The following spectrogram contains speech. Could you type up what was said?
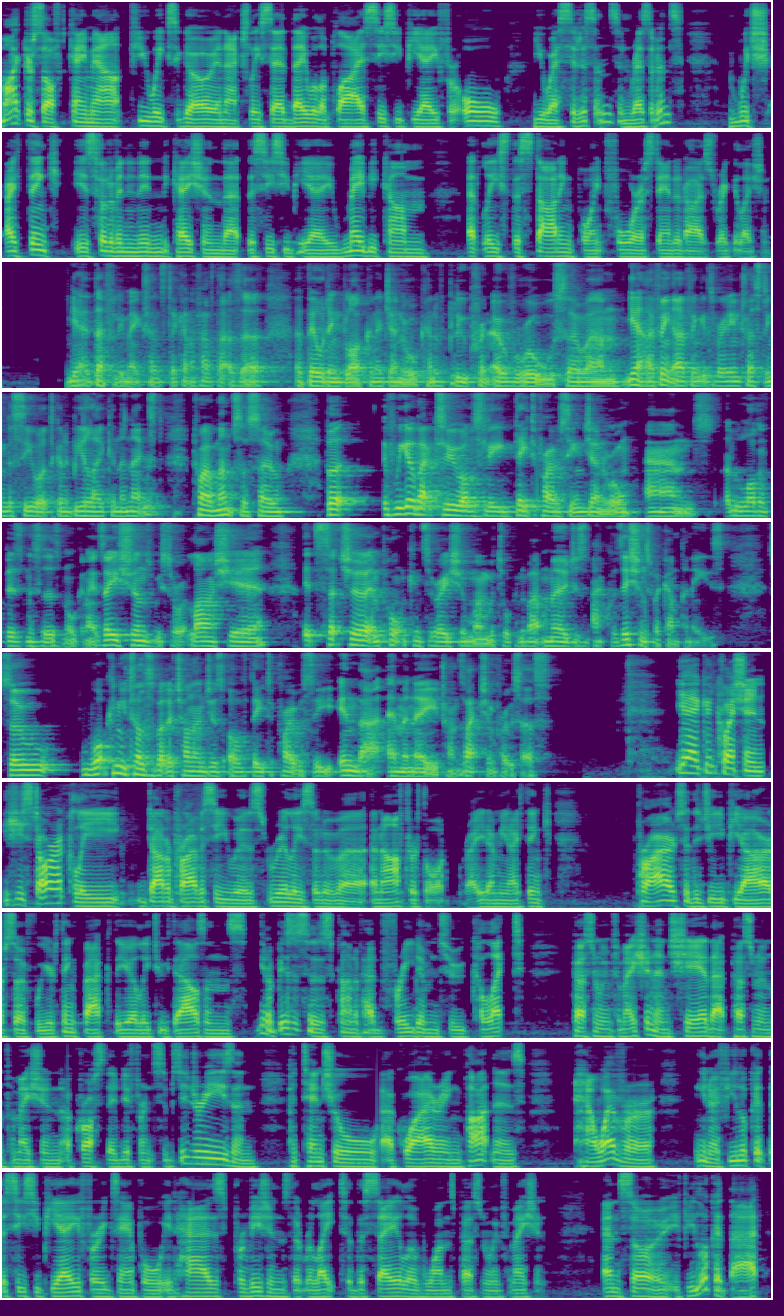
Microsoft came out a few weeks ago and actually said they will apply CCPA for all US citizens and residents, which I think is sort of an indication that the CCPA may become at least the starting point for a standardized regulation. Yeah, it definitely makes sense to kind of have that as a, a building block and a general kind of blueprint overall. So um, yeah, I think I think it's very interesting to see what it's going to be like in the next twelve months or so. But if we go back to obviously data privacy in general and a lot of businesses and organizations, we saw it last year, it's such an important consideration when we're talking about mergers and acquisitions for companies. So what can you tell us about the challenges of data privacy in that M&A transaction process? Yeah, good question. Historically, data privacy was really sort of a, an afterthought, right? I mean, I think prior to the GDPR, so if we think back the early 2000s, you know, businesses kind of had freedom to collect personal information and share that personal information across their different subsidiaries and potential acquiring partners. However, you know, if you look at the CCPA, for example, it has provisions that relate to the sale of one's personal information. And so if you look at that,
